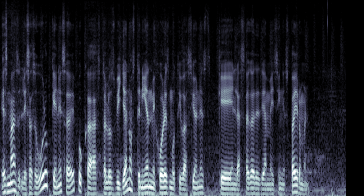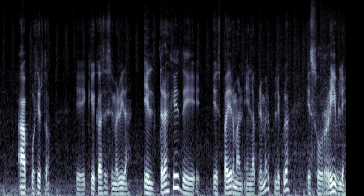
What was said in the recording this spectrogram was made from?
Es más, les aseguro que en esa época hasta los villanos tenían mejores motivaciones que en la saga de The Amazing Spider-Man. Ah, por cierto, eh, que casi se me olvida. El traje de Spider-Man en la primera película es horrible.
